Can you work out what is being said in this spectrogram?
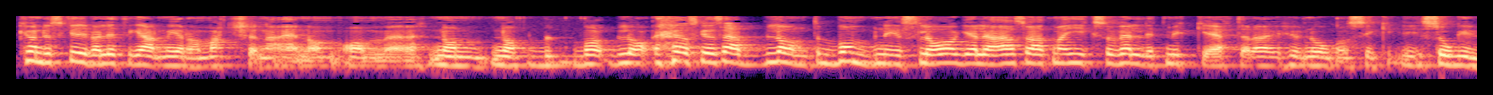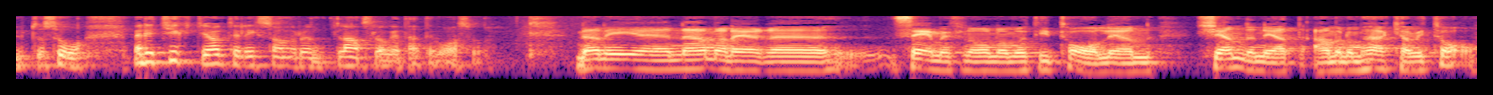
kunde skriva lite grann mer om matcherna än om, om eh, någon, något bl jag ska säga blont bombnedslag. Eller alltså att man gick så väldigt mycket efter hur någon såg ut och så. Men det tyckte jag inte liksom runt landslaget att det var så. När ni eh, närmade er semifinalerna semifinalen mot Italien kände ni att ah, men de här kan vi ta?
